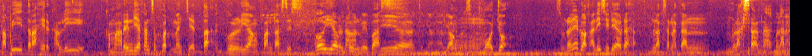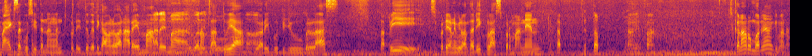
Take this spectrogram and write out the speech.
tapi terakhir kali kemarin dia kan sempat mencetak gol yang fantastis Oh iya tendangan betul. bebas Iya, tendangan yang bebas. mojok sebenarnya dua kali sih dia udah melaksanakan melaksanakan Melaksanakan. mengeksekusi tendangan seperti itu ketika melawan Arema Arema 61 ya Heeh. 2017 tapi seperti yang dibilang tadi kelas permanen tetap tetap. Bang Irfan. Sekarang rumornya gimana?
